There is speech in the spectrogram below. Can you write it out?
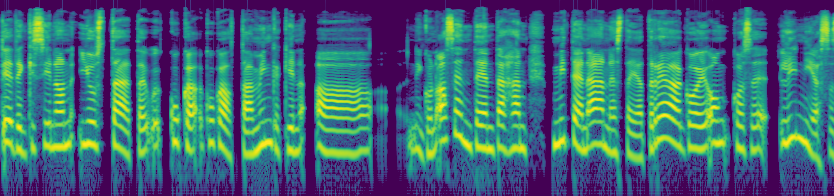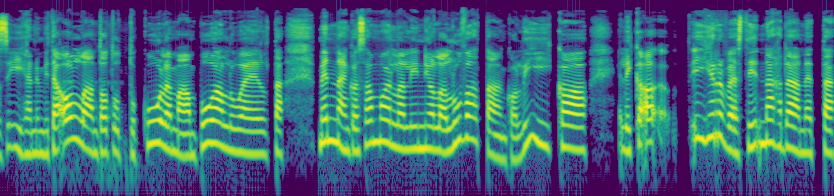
Tietenkin siinä on just tämä, että kuka, kuka ottaa minkäkin äh, niin kuin asenteen tähän, miten äänestäjät reagoi, onko se linjassa siihen, mitä ollaan totuttu kuulemaan puolueilta, mennäänkö samoilla linjoilla, luvataanko liikaa. Eli hirveästi nähdään, että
